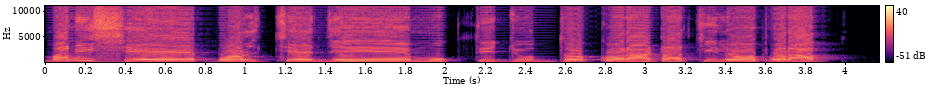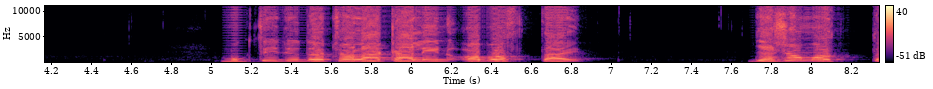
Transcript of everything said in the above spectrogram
মানে সে বলছে যে মুক্তিযুদ্ধ করাটা ছিল অপরাধ। মুক্তিযুদ্ধ চলাকালীন অবস্থায় যে সমস্ত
